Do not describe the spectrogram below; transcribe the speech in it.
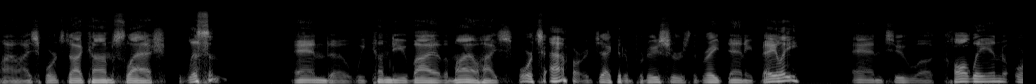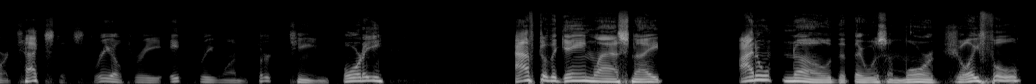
milehighsports.com slash listen. And uh, we come to you via the Mile High Sports app. Our executive producer is the great Danny Bailey. And to uh, call in or text, it's 303 831 1340. After the game last night, I don't know that there was a more joyful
